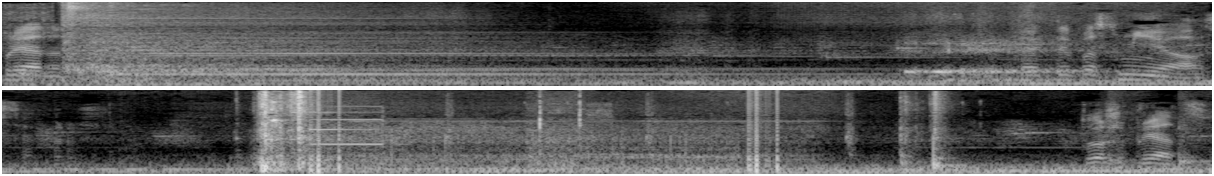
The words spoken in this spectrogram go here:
Прятаться. Так ты посмеялся, хорошо. Тоже прятаться.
